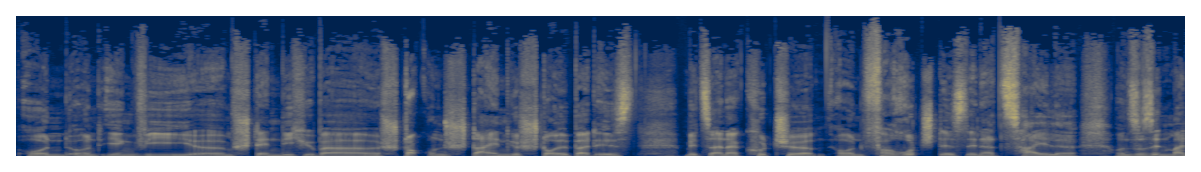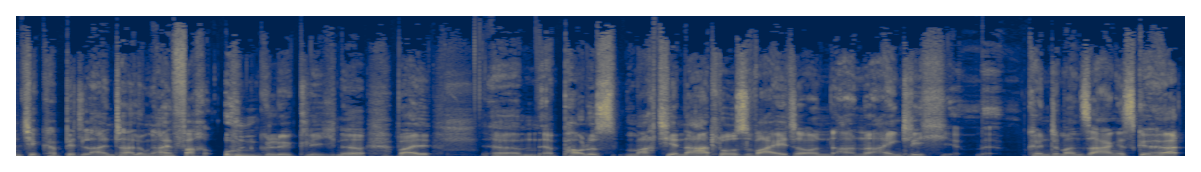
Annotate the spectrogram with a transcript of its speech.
und, und irgendwie äh, ständig über Stock und Stein gestolpert ist mit seiner Kutsche und verrutscht ist in der Zeile. Und so sind manche Kapiteleinteilungen einfach unglücklich, ne? weil ähm, Paulus macht hier nahtlos weiter und äh, eigentlich könnte man sagen, es gehört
